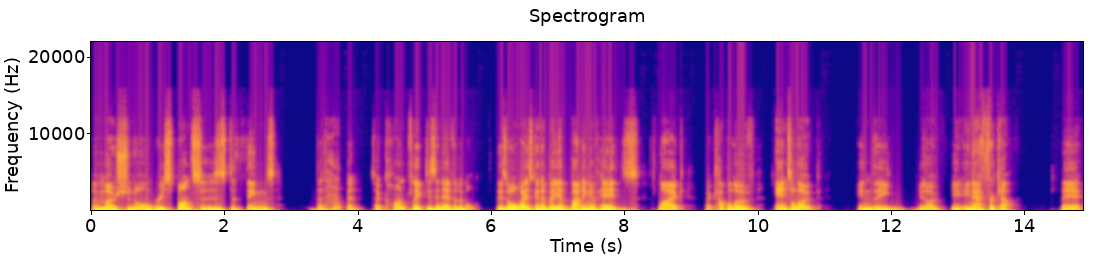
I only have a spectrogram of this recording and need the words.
emotional responses to things that happen. So conflict is inevitable. There's always going to be a butting of heads, like a couple of antelope in the, you know, in, in Africa. They're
